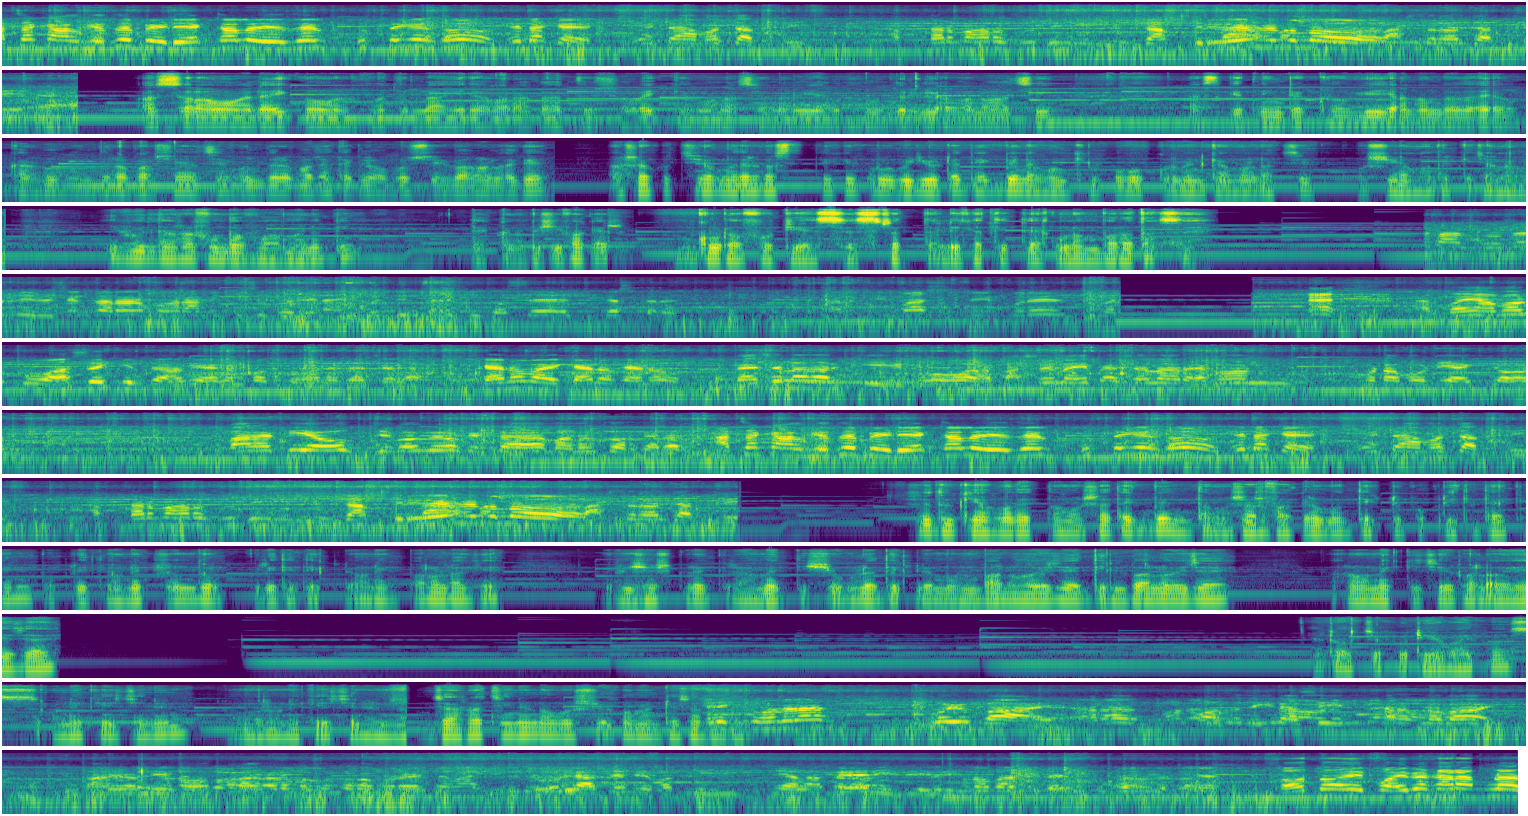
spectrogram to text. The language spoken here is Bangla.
আচ্ছা কালকে যে বেডি একটা লয়ে যে ঘুরতে গেছো এটা কে এটা আমার যাত্রী। আপনার মারো যদি যাত্রী হয়ে গেল। পার্সোনাল যাত্রী এটা আসসালামু আলাইকুম রহমতুল্লাহি বারাকাত সবাই কেমন আছেন? আমি আলহামদুলিল্লাহ ভালো আছি। আজকে দিনটা খুবই আনন্দদায়ক কারণ বন্ধুরা পাশে আছে বন্ধুরা পাশে থাকলে অবশ্যই ভালো লাগে। আশা করছি আপনাদের কাছ থেকে পুরো ভিডিওটা দেখবেন এবং কি উপভোগ করবেন কেমন লাগছে অবশ্যই আমাদেরকে জানাবেন। ইভুল দ্বারা সুন্দর হওয়া মেনুদ্দিন দেখানো বেশি ফাঁকের গোড়া ফুটিয়ে শ্রেষ্ঠের তালিকাটিতে এক নম্বরত আছে। পাঁচ বছর রিলেশন করার পর আমি কিছু করি নাই। ওই দিন ধরে কি করছে জিজ্ঞেস আমি তিন মাস প্রেম করে আর ভাই আমার বউ আছে কিন্তু আমি এখন বর্তমানে ব্যাচেলার কেন ভাই কেন কেন? ব্যাচেলার আর কি? বউ পাশে নাই ব্যাচেলার এখন মোটামুটি একজন ভাড়াটিয়া হোক যেভাবে হোক একটা মানুষ দরকার আর আচ্ছা কালকে যে বেডি একটা লয়ে যে ঘুরতে গেছো এটা কে? ওইটা আমার যাত্রী। আপনার মারো যদি যাত্রী হয়ে গেল। পার্সোনাল যাত্রী। শুধু কি আমাদের তামাশা দেখবেন? তামাশার ফাঁকের মধ্যে একটু প্রকৃতি দেখেন। প্রকৃতি অনেক সুন্দর, প্রকৃতি দেখলে অনেক ভালো লাগে। বিশেষ করে গ্রামের দৃশ্যগুলো দেখলে মন ভালো হয়ে যায়, দিল ভালো হয়ে যায়, আর অনেক কিছুই ভালো হয়ে যায়। এটা হচ্ছে পটিয়া বাইপাস অনেকেই চেনেন আবার অনেকেই চেনেন না। যারা চেনেন অবশ্যই কমেন্টে জানাবেন। ওই ভাই আর অল্প দেখি না সিন খারাপ না ভাই।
